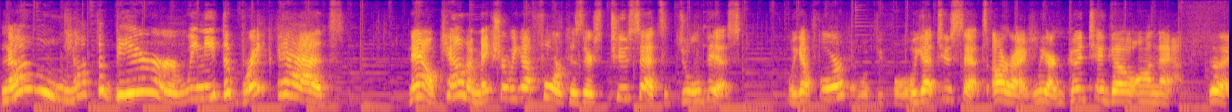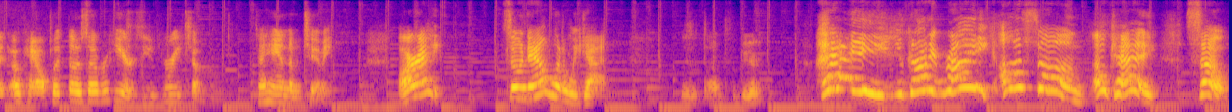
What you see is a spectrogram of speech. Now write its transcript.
No, not the beer. We need the brake pads. Now, count them. Make sure we got four because there's two sets of dual disc. We got four? That would be four. We got two sets. All right, we are good to go on that. Good. Okay, I'll put those over here so you can reach them to hand them to me. All right. So now what do we got? Is it time for beer? Hey, you got it right. Awesome. Okay. So,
